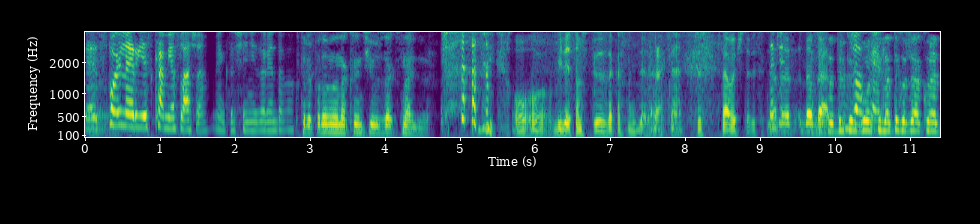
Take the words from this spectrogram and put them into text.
E, Spoiler jest cameo Flasha, jak ktoś się nie zorientował. które podobno nakręcił Zack Snyder. O, o, widać tam styl Zacka Snydera. Tak. Tak. Przez całe cztery sekundy. Znaczy- dobra, Znaczy, to tylko Joker. wyłącznie dlatego, że akurat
